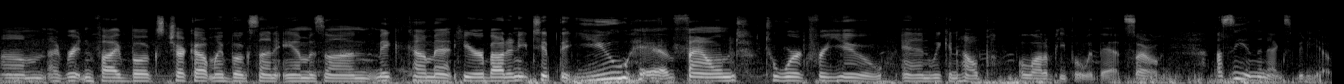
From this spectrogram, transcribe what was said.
um, I've written five books. Check out my books on Amazon. Make a comment here about any tip that you have found to work for you, and we can help a lot of people with that. So I'll see you in the next video.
